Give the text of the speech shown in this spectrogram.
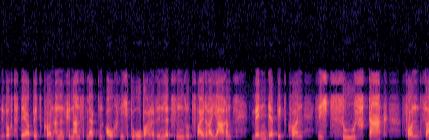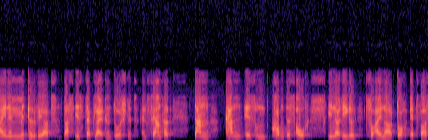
wird der Bitcoin an den Finanzmärkten auch nicht beobachtet, also in den letzten so zwei, drei Jahren, wenn der Bitcoin sich zu stark von seinem Mittelwert, das ist der gleitende Durchschnitt, entfernt hat, dann kann es und kommt es auch in der Regel zu einer doch etwas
